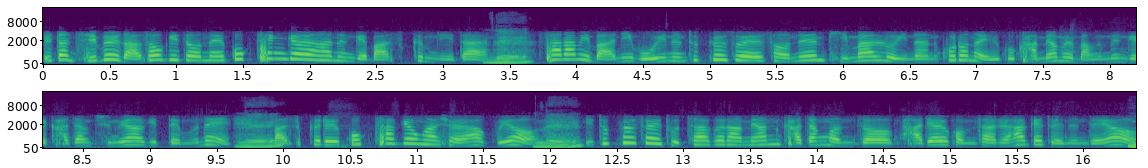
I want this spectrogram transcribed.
일단 집을 나서기 전에 꼭 챙겨야 하는 게 마스크입니다. 네. 사람이 많이 모이는 투표소에서는 비말로 인한 코로나19 감염을 막는 게 가장 중요하기 때문에 네. 마스크를 꼭 착용하셔야 하고요. 네. 이 투표소에 도착을 하면 가장 먼저 발열 검사를 하게 되는데요.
